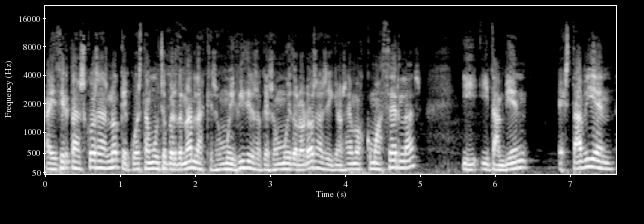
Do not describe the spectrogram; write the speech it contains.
hay ciertas cosas, ¿no? Que cuesta mucho perdonarlas, que son muy difíciles o que son muy dolorosas y que no sabemos cómo hacerlas. Y también está bien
